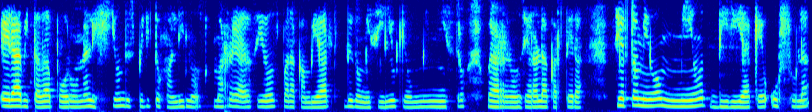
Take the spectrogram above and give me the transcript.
era habitada por una legión de espíritus malignos, más reacidos para cambiar de domicilio que un ministro para renunciar a la cartera. Cierto amigo mío diría que Úrsula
